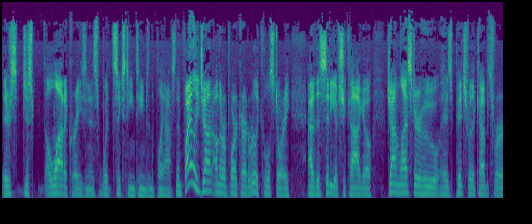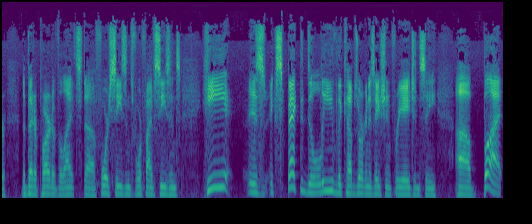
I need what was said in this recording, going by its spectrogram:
there's just a lot of craziness with 16 teams in the playoffs. And then finally, John, on the report card, a really cool story out of the city of Chicago. Jon Lester, who has pitched for the Cubs for the better part of the last uh, four seasons, four or five seasons, he is expected to leave the Cubs organization free agency, uh, but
